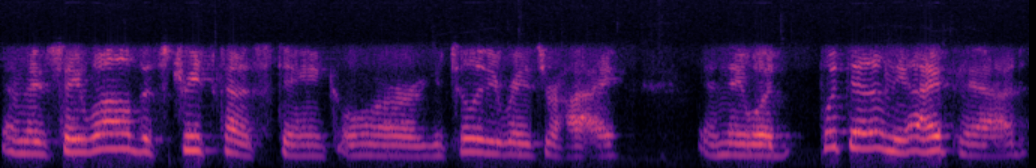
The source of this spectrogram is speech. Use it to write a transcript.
And they'd say, well, the streets kind of stink or utility rates are high. And they would put that on the iPad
